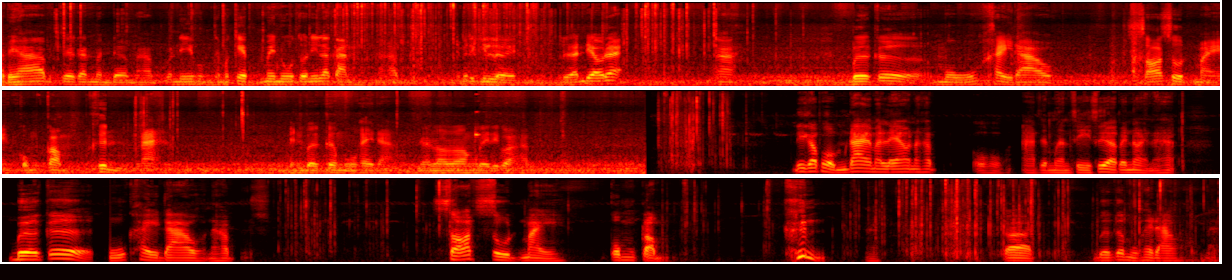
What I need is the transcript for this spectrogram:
วัสดีครับ เจอกันเหมือนเดิมนะครับ วันนี้ผมจะมาเก็บเมนูตัวนี้แล้วกันนะครับยังไม่ได้กินเลย เหลืออันเดียวด้วยอะเบอร์เกอร์หมูไข่ดาว ซอสสูตรใหม่กลมกล่อมขึ้นนะ เป็นเบอร์เกอร์หมูไข่ดาว เดี๋ยวเราลองเลยดีกว่าครับ นี่ครับผมได้มาแล้วนะครับ โอ้โหอาจจะเหมือนสีเสื้อไปหน่อยนะฮะ เบอร์เกอร์หมูไข่ดาวนะครับ ซอสสูตรใหม่กลมกล่อมขึ้น ก็เบอร์เกอร์หมูไข่ดาวนะ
